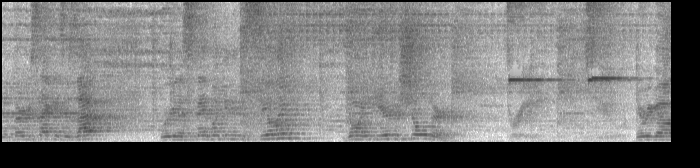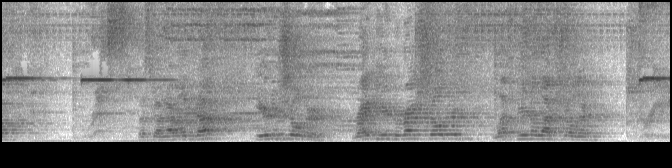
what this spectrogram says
the 30 seconds is up. We're gonna stay looking at the ceiling, going ear to shoulder. Three, two, Here we go. rest. Let's go. Now we're looking up, ear to shoulder. Right ear to right shoulder, left ear to left shoulder. Three,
